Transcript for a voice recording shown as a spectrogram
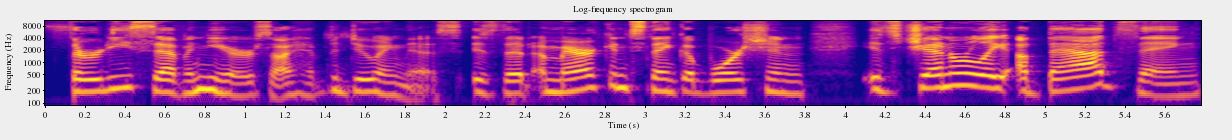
37 years I have been doing this is that Americans think abortion is generally a bad thing,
